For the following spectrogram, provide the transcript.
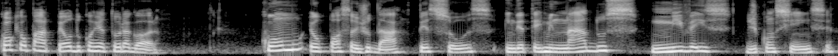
qual que é o papel do corretor agora? Como eu posso ajudar pessoas em determinados níveis de consciência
